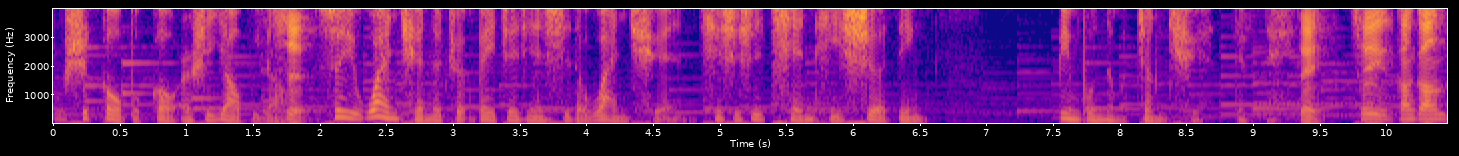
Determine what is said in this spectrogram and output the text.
不是够不够，而是要不要。是，所以万全的准备这件事的万全，其实是前提设定，并不那么正确，对不对？对，所以刚刚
